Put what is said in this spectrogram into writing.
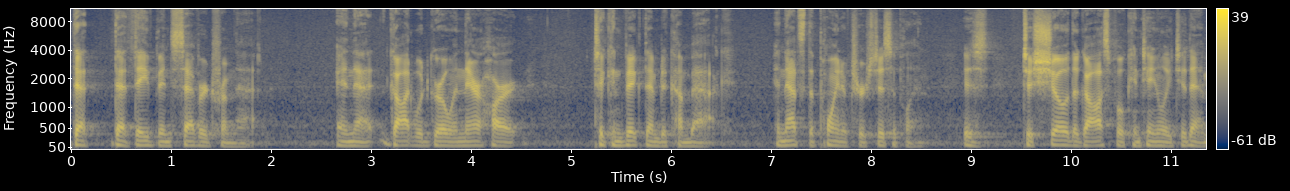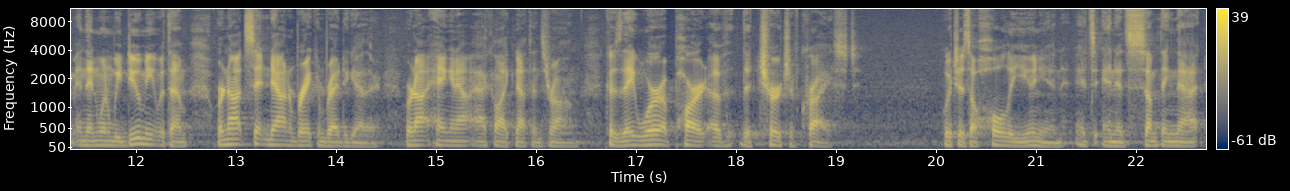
that, that they've been severed from that and that God would grow in their heart to convict them to come back. And that's the point of church discipline is to show the gospel continually to them. And then when we do meet with them, we're not sitting down and breaking bread together. We're not hanging out acting like nothing's wrong because they were a part of the church of Christ, which is a holy union. It's, and it's something that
